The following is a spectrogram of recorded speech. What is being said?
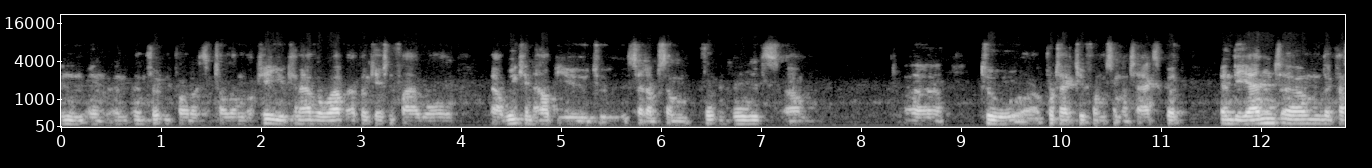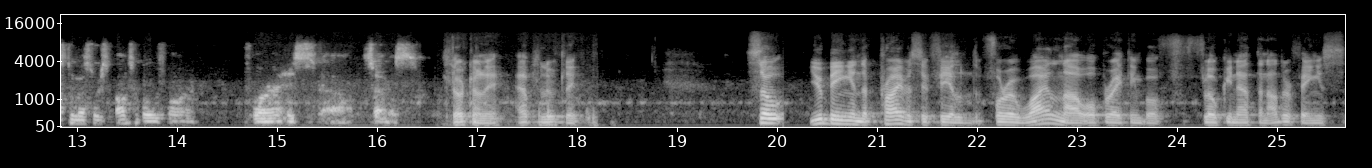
in, in, in, certain products. Tell them, okay, you can have a web application firewall. Uh, we can help you to set up some rules. Um, uh, to uh, protect you from some attacks. But in the end, um, the customer is responsible for for his uh, service. Certainly, absolutely. So you being in the privacy field for a while now, operating both FlokiNet and other things,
